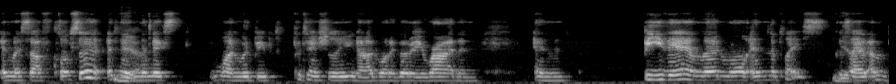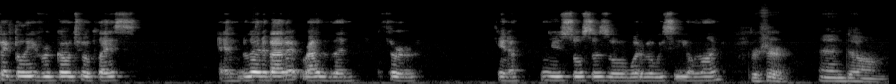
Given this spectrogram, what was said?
and myself closer. And then Yeah. the next one would be potentially, you know, I'd want to go to Iran and and be there and learn more in the place because Yeah. I'm a big believer. Go to a place and learn about it rather than through, you know, news sources or whatever we see online. For sure. And um,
